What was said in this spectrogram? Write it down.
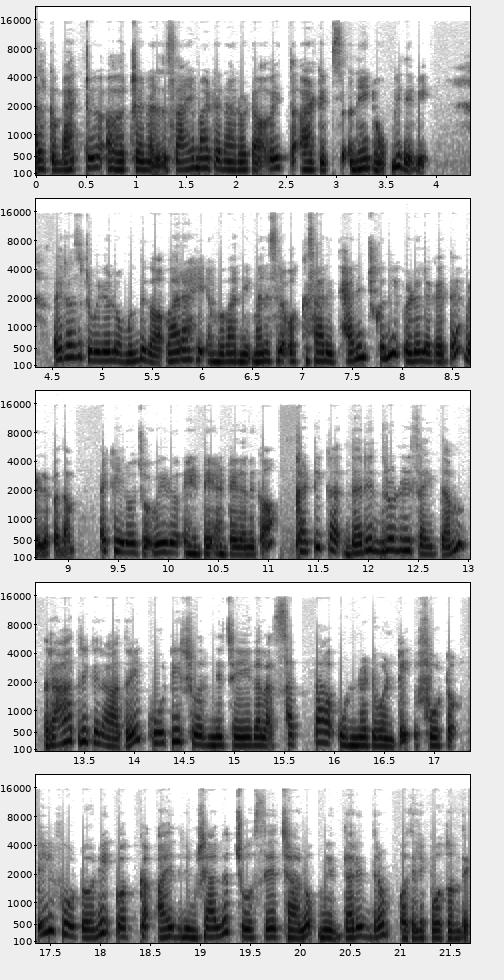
Welcome back to our channel Sai మాట నానోట విత్ ఆ టిప్స్ నేను మీ దేవి. ఈ రోజు వీడియోలో ముందుగా వారాహి అమ్మవారిని మనసులో ఒక్కసారి ధ్యానించుకుని వీడియోలోకైతే వెళ్ళిపోదాం. ఇక ఈ రోజు వీడియో ఏంటి అంటే గనుక కటిక దరిద్రుడిని సైతం రాత్రికి రాత్రి కోటీశ్వరుని చేయగల సత్తా ఉన్నటువంటి ఫోటో. ఈ ఫోటోని ఒక్క ఐదు నిమిషాల్లో చూస్తే చాలు మీ దరిద్రం వదిలిపోతుంది.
